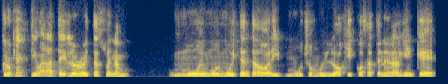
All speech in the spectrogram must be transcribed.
creo que activar a Taylor ahorita suena muy, muy, muy tentador y mucho, muy lógico. O sea, tener a alguien que,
